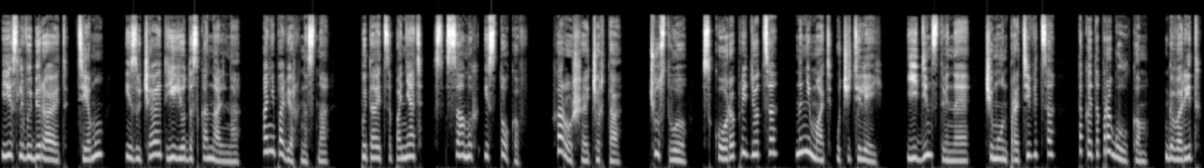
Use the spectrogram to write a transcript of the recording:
если выбирает тему, изучает ее досконально, а не поверхностно, пытается понять с самых истоков. Хорошая черта. Чувствую, скоро придется нанимать учителей. Единственное, чему он противится, так это прогулкам. Говорит,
